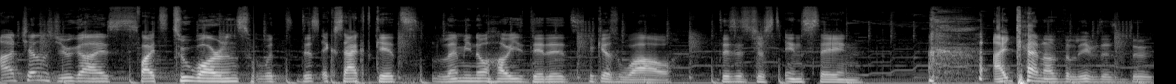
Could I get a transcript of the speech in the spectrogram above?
I challenge you guys fight two Wardens with this exact kit. Let me know how you did it because wow, this is just insane. I cannot believe this dude.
